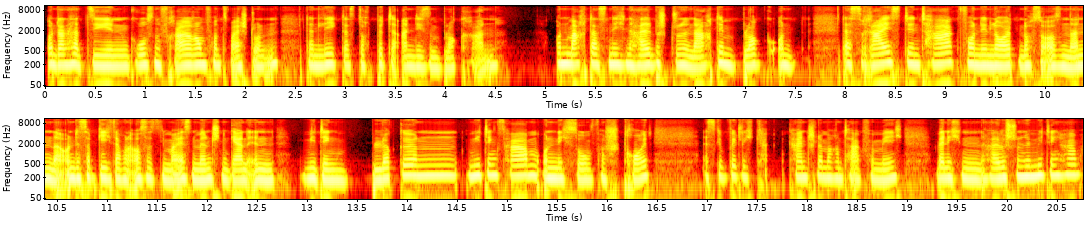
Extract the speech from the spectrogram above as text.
und dann hat sie einen großen Freiraum von zwei Stunden, dann leg das doch bitte an diesen Block ran. Und mach das nicht eine halbe Stunde nach dem Block und das reißt den Tag von den Leuten doch so auseinander. Und deshalb gehe ich davon aus, dass die meisten Menschen gerne in Meeting-Blöcken Meetings haben und nicht so verstreut. Es gibt wirklich ke- keinen schlimmeren Tag für mich, wenn ich eine halbe Stunde Meeting habe,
